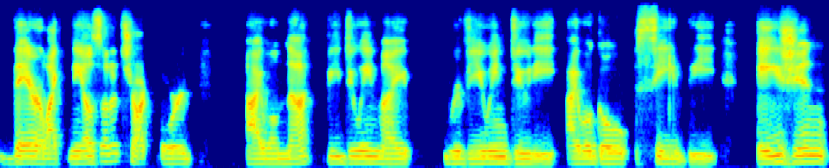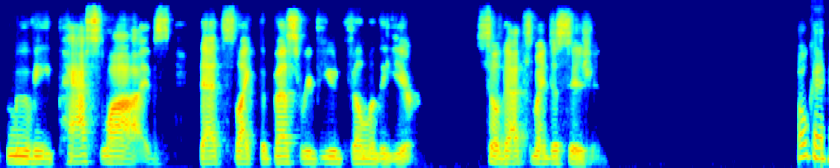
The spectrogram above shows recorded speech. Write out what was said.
They're like nails on a chalkboard. I will not be doing my reviewing duty. I will go see the Asian movie Past Lives that's like the best reviewed film of the year. So that's my decision. Okay.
